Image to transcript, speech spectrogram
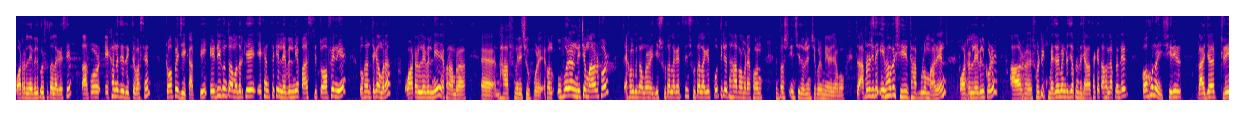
ওয়াটার লেভেল করে সুতা লাগাইছি। তারপর এখানে যে দেখতে পাচ্ছেন, টপে যে কাঠটি, এটি কিন্তু আমাদেরকে এখান থেকে লেভেল নিয়ে পাঁচ ফিট টপে নিয়ে ওখান থেকে আমরা ওয়াটার লেভেল নিয়ে এখন আমরা ধাপ মেরেছি উপরে। এখন উপরে আর নিচে মারার পর এখন কিন্তু আমরা এই যে সুতা লাগাইতেছি, সুতা লাগিয়ে প্রতিটা ধাপ আমরা এখন দশ ইঞ্চি দশ ইঞ্চি করে মেরে যাব। তো আপনারা যদি এভাবে সিঁড়ির ধাপগুলো মারেন ওয়াটার লেভেল করে, আর সঠিক মেজারমেন্টে যদি আপনাদের জানা থাকে, তাহলে আপনাদের কখনোই সিঁড়ির রাইজার ট্রে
